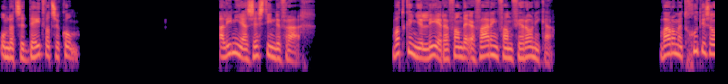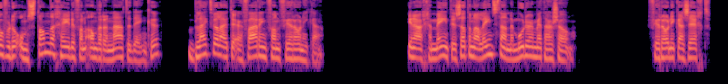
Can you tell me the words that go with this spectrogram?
omdat ze deed wat ze kon. Alinea 16e vraag. Wat kun je leren van de ervaring van Veronica? Waarom het goed is over de omstandigheden van anderen na te denken, blijkt wel uit de ervaring van Veronica. In haar gemeente zat een alleenstaande moeder met haar zoon. Veronica zegt:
